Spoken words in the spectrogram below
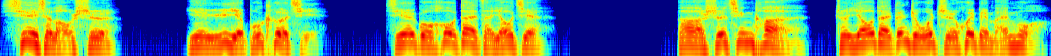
谢谢老师，叶雨也不客气，接过后戴在腰间。大师轻叹：这腰带跟着我只会被埋没。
